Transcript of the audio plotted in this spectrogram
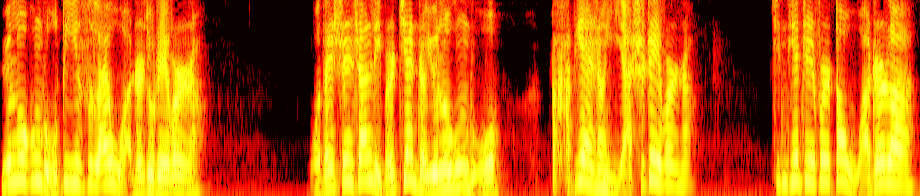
云罗公主第一次来我这儿就这味儿啊！我在深山里边见着云罗公主，大殿上也是这味儿啊！今天这味儿到我这儿了，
